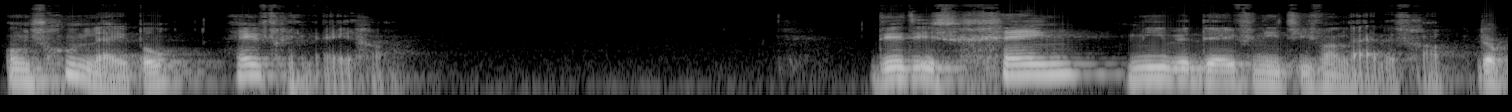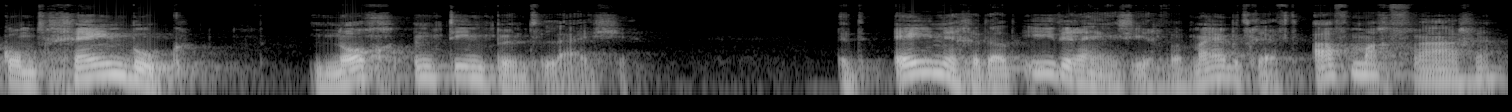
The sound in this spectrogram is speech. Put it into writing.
een schoenlepel heeft geen ego. Dit is geen nieuwe definitie van leiderschap. Er komt geen boek, nog een tienpuntenlijstje. Het enige dat iedereen zich wat mij betreft af mag vragen,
